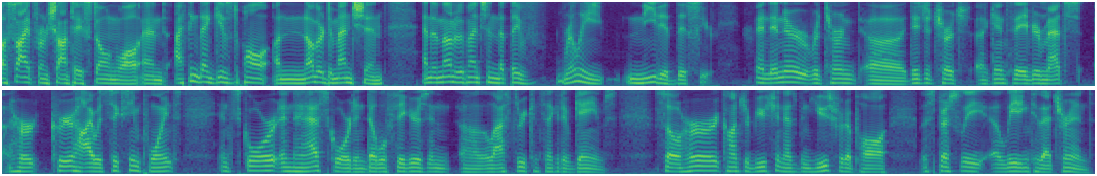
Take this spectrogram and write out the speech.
aside from Chante Stonewall. And I think that gives DePaul another dimension and another dimension that they've really needed this year. And in her return, uh, Deja Church against Xavier matched her career high with 16 points and scored and has scored in double figures in uh, the last three consecutive games. So her contribution has been huge for DePaul, especially uh, leading to that trend.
